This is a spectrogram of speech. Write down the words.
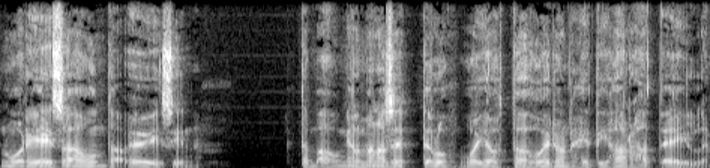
nuori ei saa unta öisin. Tämä ongelman asettelu voi johtaa hoidon heti harhateille.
